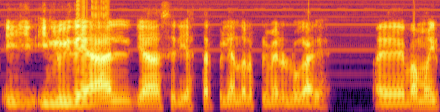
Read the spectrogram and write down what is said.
y, y lo ideal ya sería estar peleando los primeros lugares. Eh, vamos a ir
